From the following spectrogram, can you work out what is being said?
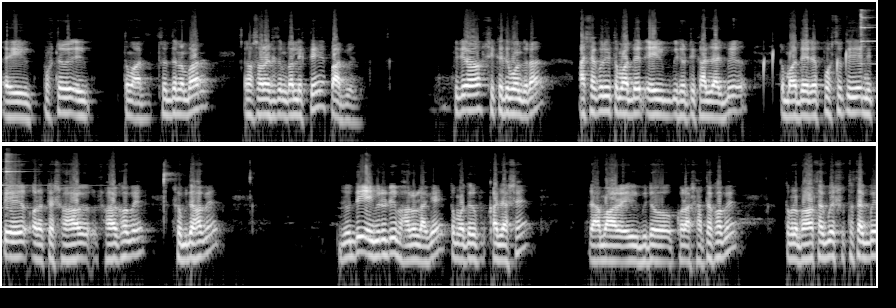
এই প্রশ্ন, এই তোমার চোদ্দ নম্বর রচনাটি তোমরা লিখতে পারবে। প্রিয় শিক্ষার্থী বন্ধুরা, আশা করি তোমাদের এই ভিডিওটি কাজে আসবে। তোমাদের প্রস্তুতি নিতে অনেকটা সহায় সহায়ক হবে, সুবিধা হবে। যদি এই ভিডিওটি ভালো লাগে, তোমাদের কাজে আসে, তা আমার এই ভিডিও করা সার্থক হবে। তোমরা ভালো থাকবে, সুস্থ থাকবে।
